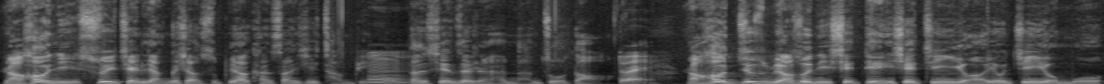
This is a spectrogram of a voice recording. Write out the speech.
然后你睡前两个小时不要看三 C 产品，嗯，但是现在人很难做到，对。然后就是比方说你先点一些精油啊，用精油抹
